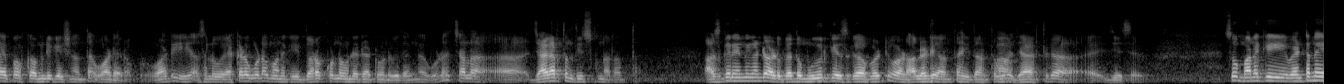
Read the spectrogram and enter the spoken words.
టైప్ ఆఫ్ కమ్యూనికేషన్ అంతా వాడారు అప్పుడు. వాడి అసలు ఎక్కడ కూడా మనకి దొరకకుండా ఉండేటటువంటి విధంగా కూడా చాలా జాగ్రత్తలు తీసుకున్నారు అంతా. అస్గర్ ఎందుకంటే వాడు పెద్ద ముదురు కేసు కాబట్టి వాడు ఆల్రెడీ అంతా ఇదంతా కూడా జాగ్రత్తగా చేశాడు. సో మనకి వెంటనే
